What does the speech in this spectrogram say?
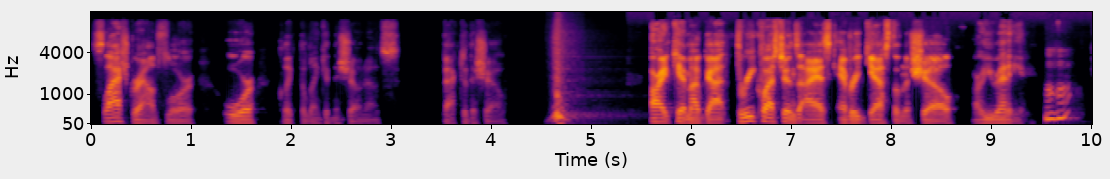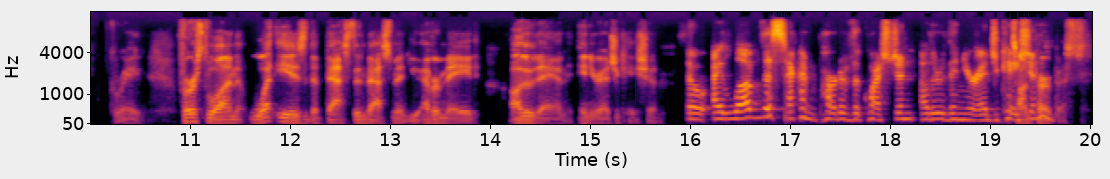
slash Groundfloor or click the link in the show notes. Back to the show. All right, Kim, I've got three questions I ask every guest on the show. Are you ready? Mm-hmm. Great. First one What is the best investment you ever made other than in your education? So I love the second part of the question, other than your education. It's on purpose.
